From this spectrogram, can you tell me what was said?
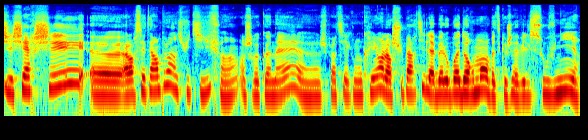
j'ai cherché. alors, c'était un peu intuitif, hein, je reconnais. je suis partie avec mon crayon. Alors, je suis partie de La Belle au Bois dormant parce que j'avais le souvenir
